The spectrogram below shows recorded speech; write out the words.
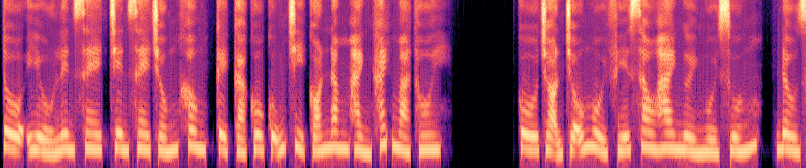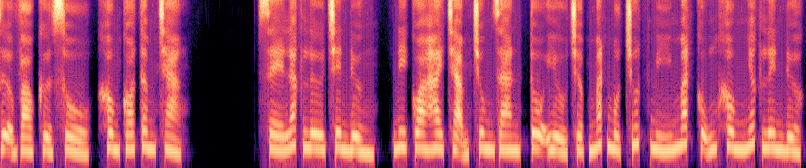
Tô yểu lên xe, trên xe trống không, kể cả cô cũng chỉ có 5 hành khách mà thôi. Cô chọn chỗ ngồi phía sau hai người ngồi xuống, đầu dựa vào cửa sổ, không có tâm trạng. Xe lắc lư trên đường, đi qua hai trạm trung gian, Tô Yểu chập mắt một chút mí mắt cũng không nhấc lên được.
